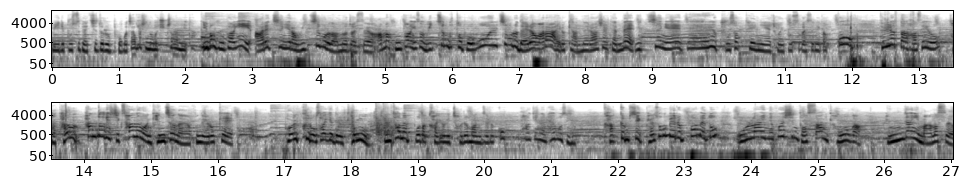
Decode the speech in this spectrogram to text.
미리 부스 배치도를 보고 짜보시는 걸 추천합니다. 이번 궁팡이 아래층이랑 위층으로 나눠져 있어요. 아마 궁팡에서 위층부터 보고 1층으로 내려가라 이렇게 안내를 하실 텐데 위층에 제일 구석탱이에 저희 부스가 있으니까 꼭 들렸다 가세요. 자 다음 한두 개씩 사는 건 괜찮아요. 근데 이렇게 벌크로 사게 될 경우 인터넷보다 가격이 저렴한지를 꼭 확인을 해보세요. 가끔씩 배송비를 포함해도 온라인이 훨씬 더 싼 경우가 굉장히 많았어요.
